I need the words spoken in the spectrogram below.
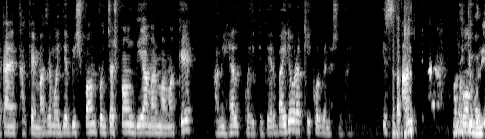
এখানে থাকে মাঝে মধ্যে বিশ পাউন্ড পঞ্চাশ পাউন্ড দিয়ে আমার মামাকে আমি হেল্প করি। কিন্তু এর বাইরে ওরা কি করবে নাসিদ ভাই? আমি একটু বলি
